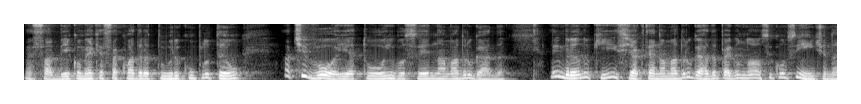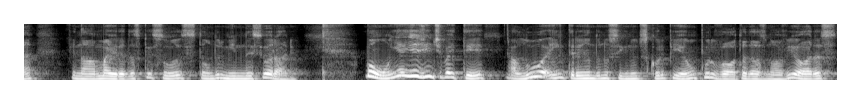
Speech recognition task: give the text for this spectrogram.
né, saber como é que essa quadratura com Plutão ativou e atuou em você na madrugada. Lembrando que, já que está na madrugada, pega o nosso inconsciente, né? Afinal, a maioria das pessoas estão dormindo nesse horário. Bom, e aí a gente vai ter a Lua entrando no signo de Escorpião por volta das 9 horas.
